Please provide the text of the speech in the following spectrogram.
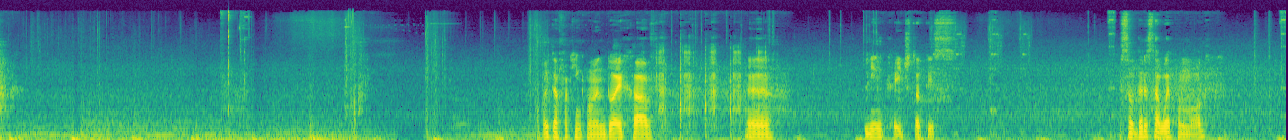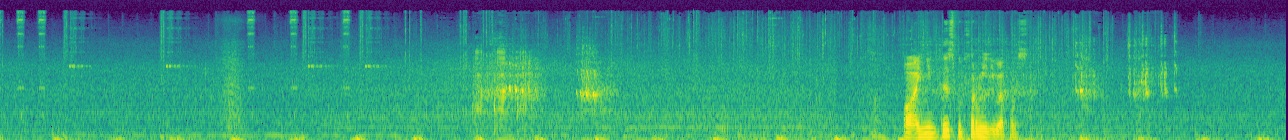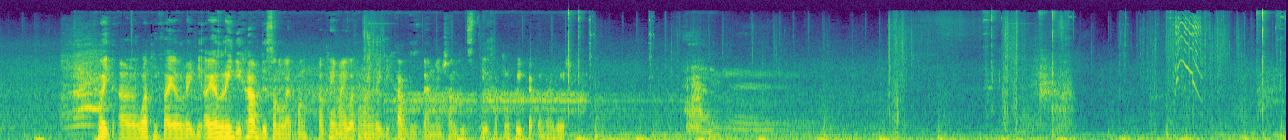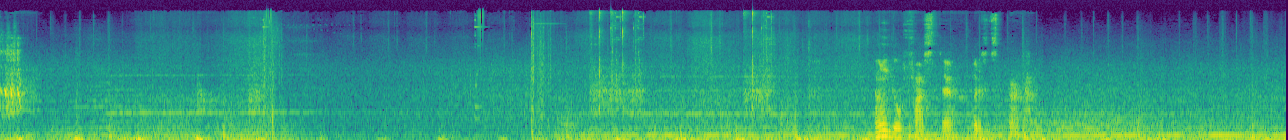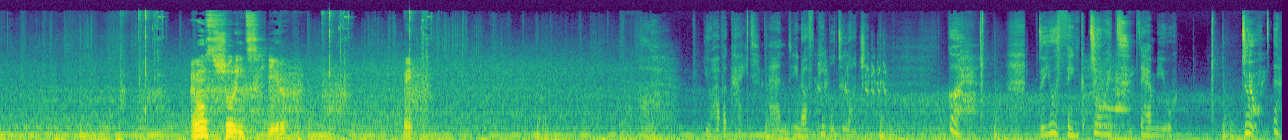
Wait a fucking moment, do I have a linkage that is... So there's a weapon mod. Oh, I need this, but for melee weapons. Wait, uh, what if I already... I already have this on weapon. Okay, my weapon already have this damage and it's still fucking quicker than I wish. Can we go faster? Where is this track? I'm almost sure it's here. Okay. Ah, you have a kite and enough people to launch it. Good. Do you think? Do it, damn you. Do it.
